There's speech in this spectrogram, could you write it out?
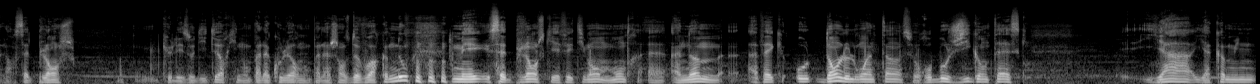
alors cette planche que les auditeurs qui n'ont pas la couleur n'ont pas la chance de voir comme nous, mais cette planche qui effectivement montre euh, un homme avec dans le lointain ce robot gigantesque il y a, comme une,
